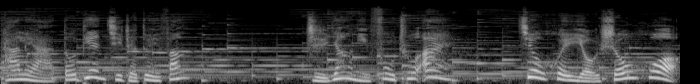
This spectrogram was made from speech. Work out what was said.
他俩都惦记着对方。只要你付出爱，就会有收获。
